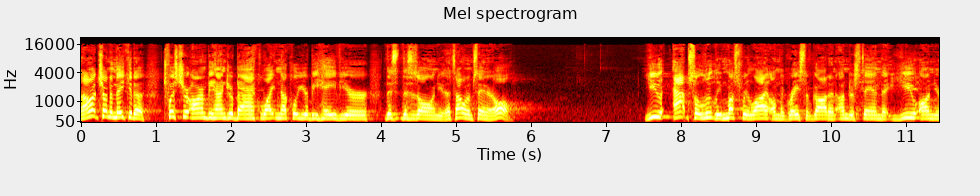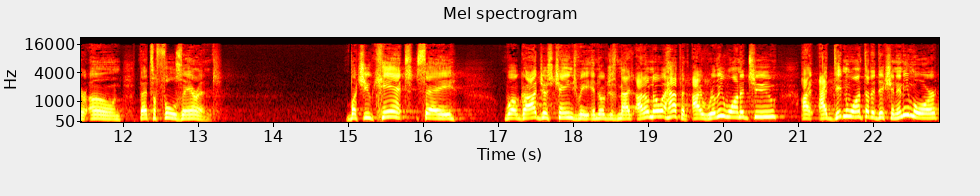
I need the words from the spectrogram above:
And I'm not trying to make it a twist your arm behind your back, white knuckle your behavior. This, this is all on you. That's not what I'm saying at all. You absolutely must rely on the grace of God and understand that you on your own, that's a fool's errand. But you can't say, well, God just changed me and it'll just magic. I don't know what happened. I really wanted to. I, I didn't want that addiction anymore,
